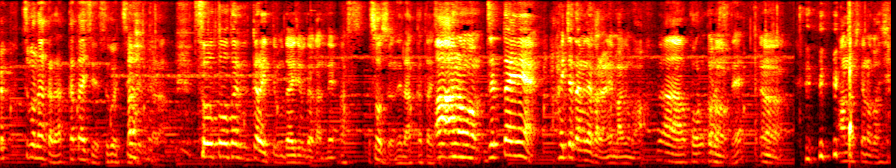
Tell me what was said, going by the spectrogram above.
ゃった。いつもなんか落下体勢すごいついてるから相当高くから言っても大丈夫だからね。あそそうですよね。落下体勢ああの絶対ね入っちゃダメだからねマグマ。あここれですね、うん、うん、あの人の場所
